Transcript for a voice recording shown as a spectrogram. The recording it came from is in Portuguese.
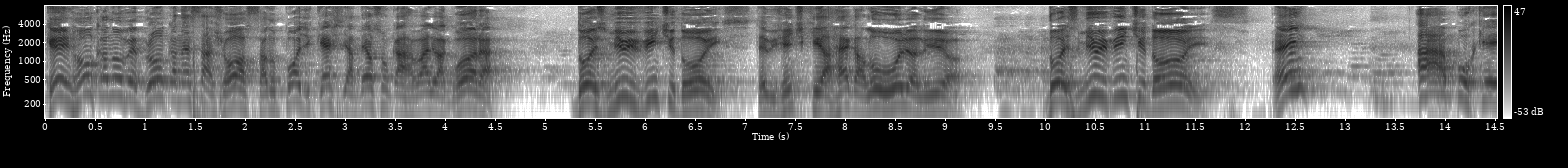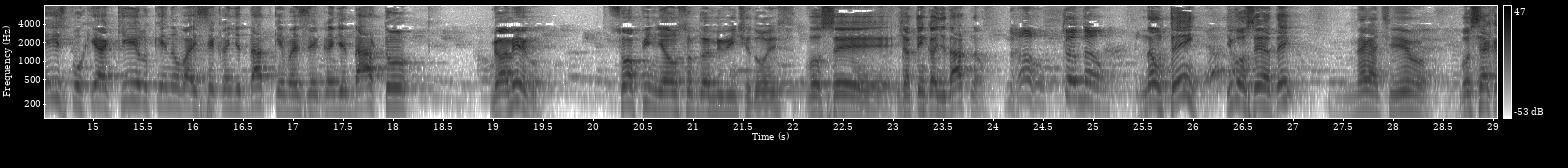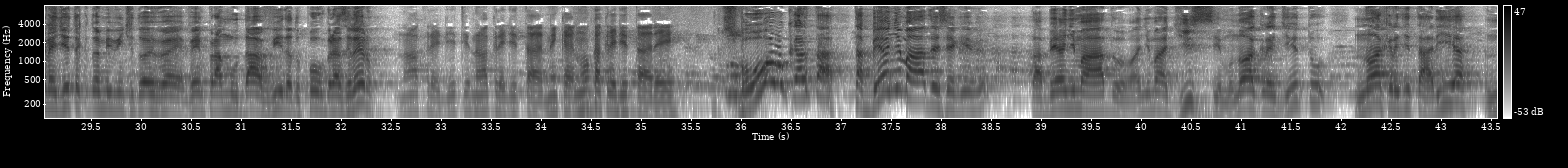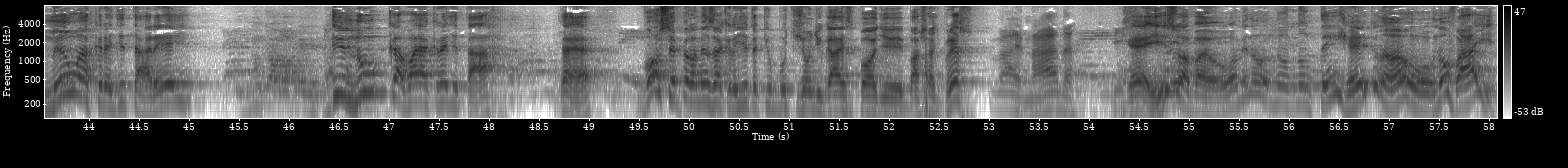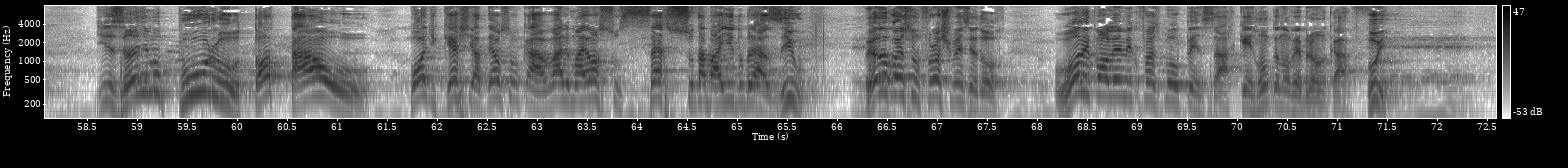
Quem ronca não vê bronca nessa jossa, no podcast de Adelson Carvalho agora, 2022. Teve gente que arregalou o olho ali, ó. 2022. Hein? Ah, porque isso, porque aquilo, quem não vai ser candidato, quem vai ser candidato. Meu amigo, sua opinião sobre 2022. Você já tem candidato não? Não, tô não. Não tem? E você já tem? Negativo. Você acredita que 2022 vem, para mudar a vida do povo brasileiro? Não acredito e não acreditar, nem, nunca acreditarei. Pô, o cara tá, tá bem animado esse aqui, viu? Tá bem animado, animadíssimo. Não acredito, não acreditaria, não acreditarei e nunca vai acreditar. É. Você pelo menos acredita que o botijão de gás pode baixar de preço? Vai nada. Que é isso, rapaz? O homem não, não, não tem jeito, não. Não vai. Desânimo puro, total. Podcast de Adelson Carvalho, maior sucesso da Bahia e do Brasil. Eu não conheço um frouxo vencedor. O homem polêmico faz o povo pensar. Quem ronca não vê bronca. Fui!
